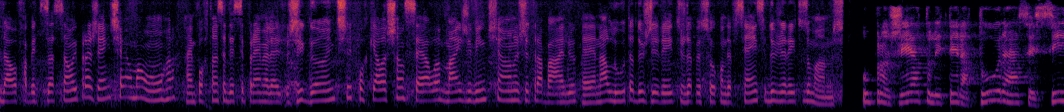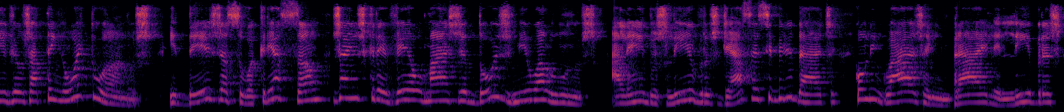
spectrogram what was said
da Alfabetização e para a gente é uma honra a importância importância desse prêmio é gigante porque ela chancela mais de 20 anos de trabalho é, na luta dos direitos da pessoa com deficiência e dos direitos humanos. O projeto Literatura Acessível já tem oito anos e, desde a sua criação, já inscreveu mais de 2 mil alunos, além dos livros de acessibilidade com linguagem em braille, libras,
